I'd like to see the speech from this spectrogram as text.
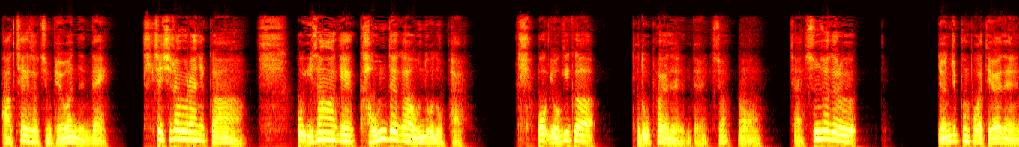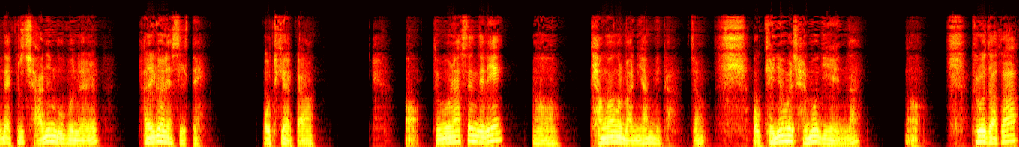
과학책에서 지금 배웠는데, 실제 실험을 하니까, 어, 이상하게 가운데가 온도가 높아요. 어, 여기가 더 높아야 되는데, 그죠? 어, 자, 순서대로 연집 분포가 되어야 되는데, 그렇지 않은 부분을 발견했을 때, 어떻게 할까요? 어, 대부분 학생들이, 어, 당황을 많이 합니다. 그죠? 어, 개념을 잘못 이해했나? 어, 그러다가,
